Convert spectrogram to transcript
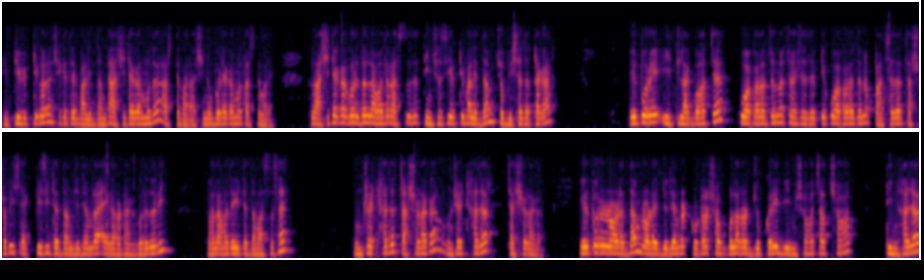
ফিফটি ফিফটি করেন। সেক্ষেত্রে বালির দামটা আশি টাকার মধ্যে আসতে পারে, আশি নব্বই টাকার মতো আসতে পারে। তাহলে আশি টাকা করে ধরলে আমাদের আস্তে আস্তে তিনশো সিএফটি বালির দাম চব্বিশ হাজার টাকা। এরপরে ইট লাগবে হচ্ছে কুয়া করার জন্য, ছয়শো সেফটি কুয়া করার জন্য পাঁচ হাজার চারশো পিস এক পিস ইটের দাম যদি আমরা এগারো টাকা করে ধরি, তাহলে আমাদের ইটের দাম আসতেছে উনষাট হাজার চারশো টাকা, উনষাট হাজার চারশো টাকা। এরপরে রডের দাম, রডের যদি আমরা টোটাল সবগুলো রড যোগ করি বিম সহ চার সহ তিন হাজার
